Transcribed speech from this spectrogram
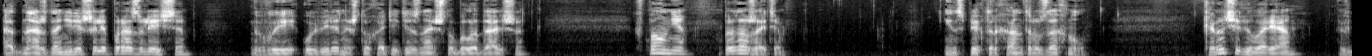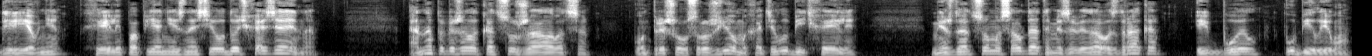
Однажды они решили поразвлечься. Вы уверены, что хотите знать, что было дальше? Вполне. Продолжайте. Инспектор Хантер вздохнул. Короче говоря, в деревне Хейли по пьяни изнасиловала дочь хозяина. Она побежала к отцу жаловаться. Он пришел с ружьем и хотел убить Хейли. Между отцом и солдатами завязалась драка, и Бойл убил его.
